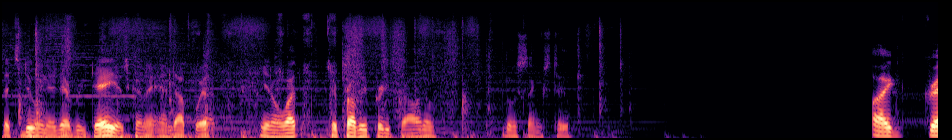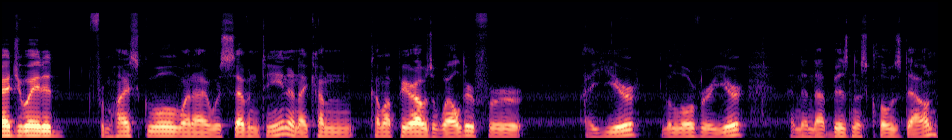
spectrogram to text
that's doing it every day is going to end up with. You know what? They're probably pretty proud of those things too. I graduated from high school when I was 17 and I come come up here I was a welder for a year, a little over a year, and then that business closed down.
